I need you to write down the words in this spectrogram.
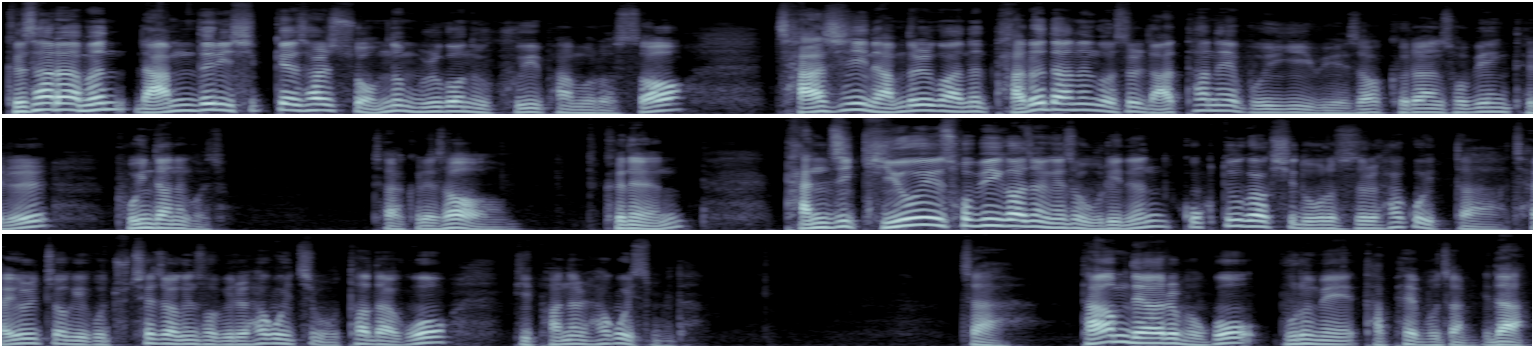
그 사람은 남들이 쉽게 살 수 없는 물건을 구입함으로써 자신이 남들과는 다르다는 것을 나타내 보이기 위해서 그러한 소비 행태를 보인다는 거죠. 자, 그래서 그는 단지 기호의 소비 과정에서 우리는 꼭두각시 노릇을 하고 있다. 자율적이고 주체적인 소비를 하고 있지 못하다고 비판을 하고 있습니다. 자, 다음 대화를 보고 물음에 답해 보자입니다.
